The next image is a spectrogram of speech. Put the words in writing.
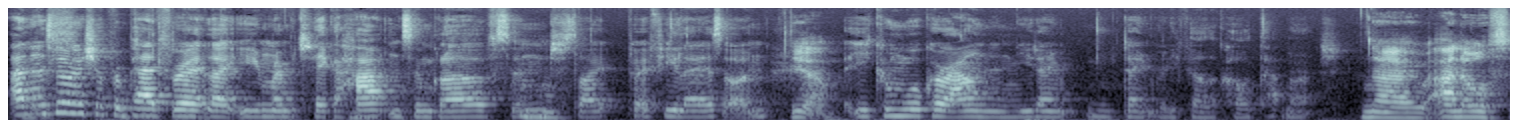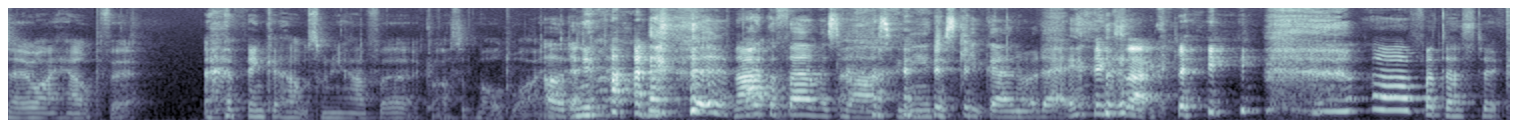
and as long as you're prepared for it, like you remember to take a hat and some gloves and just like put a few layers on, Yeah. you can walk around and you don't you don't really feel the cold that much. No, and also I help that. I think it helps when you have a glass of mulled wine. Oh, definitely. hand. Pack a thermos mask and you just keep going all day. exactly. oh, fantastic.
